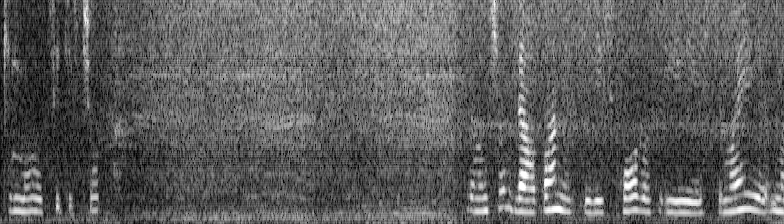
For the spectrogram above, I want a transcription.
Такі молодці дівчата. Кременчук для пам'яті військових і сімей ну,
